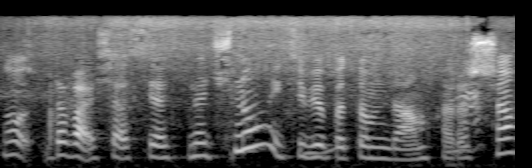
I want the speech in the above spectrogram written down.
Ну, давай, сейчас я начну и тебе потом дам, хорошо?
